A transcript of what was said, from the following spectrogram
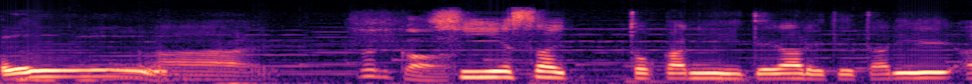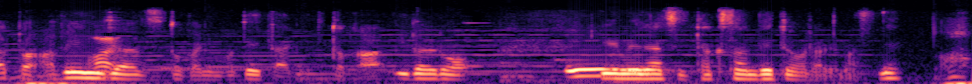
おお。は何か？い。、CSI とかに出られてたり、あと、アベンジャーズとかにも出たりとか、いろいろ有名なやつにたくさん出ておられますね。あ、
